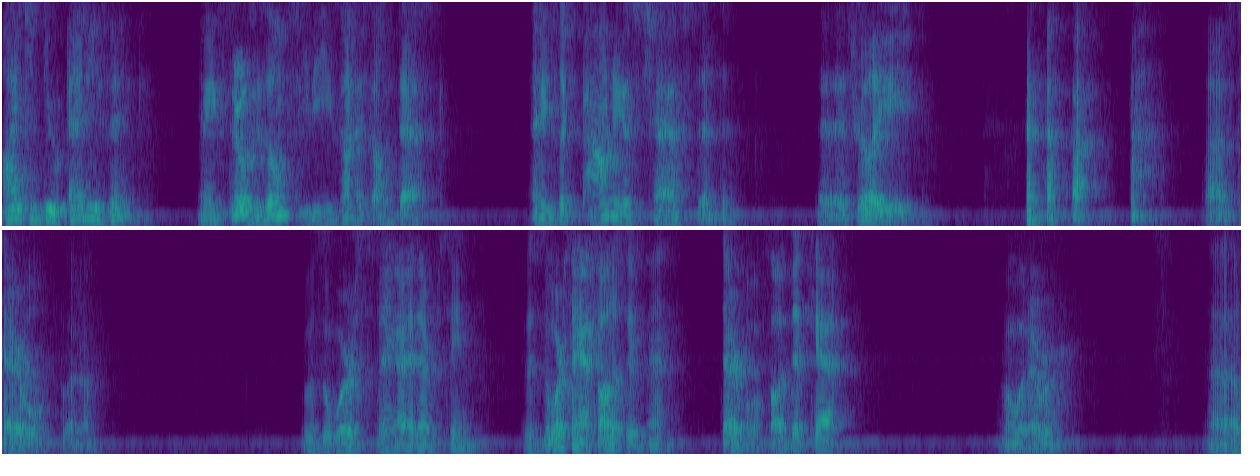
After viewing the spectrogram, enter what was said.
I can do anything. And he throws his own CDs on his own desk. And he's like pounding his chest. And it's really uh, it's terrible. But um, it was the worst thing i had ever seen. It was the worst thing i saw this week man. It's terrible. I saw a dead cat. Or whatever. Uh,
